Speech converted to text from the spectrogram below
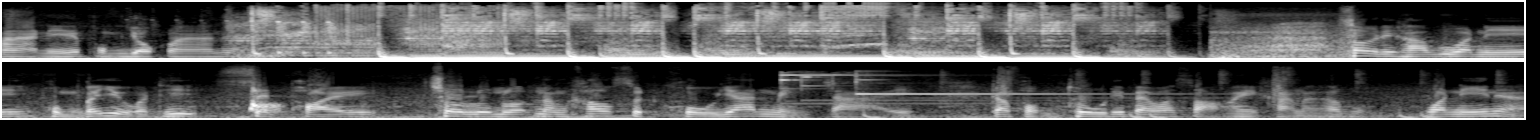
ขนาดนี้ผมยกแล้วนะเนี่ย สวัสดีครับ วันนี้ผมก็อยู่กันที่เซ็ตพอยต์โชว์รูมรถนำเข้าสุดคูลย่านเหม่งจ่าย กับผมทูที่แปลว่า2อีกครั้งนะครับผมวันนี้เนี่ย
